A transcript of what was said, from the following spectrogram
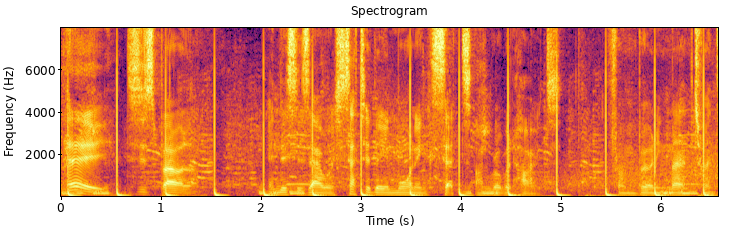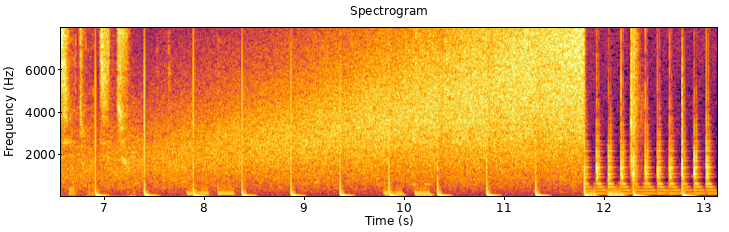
Hey, this is Paola. And this is our Saturday morning set on Robot Heart. From Burning Man 2022.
